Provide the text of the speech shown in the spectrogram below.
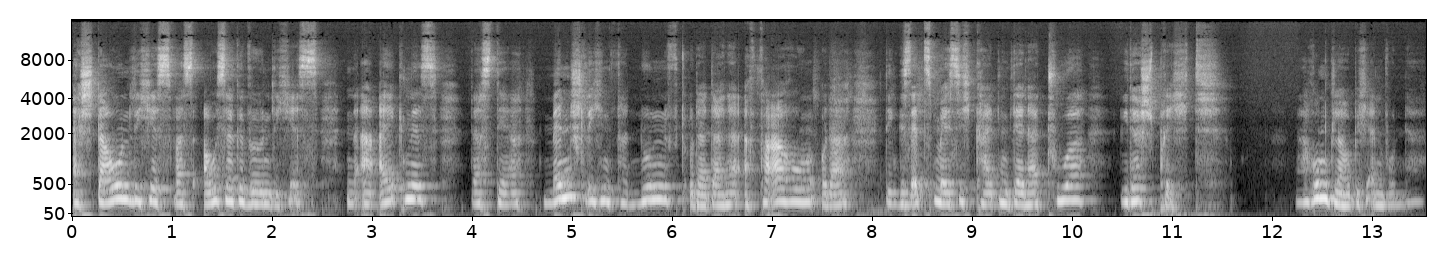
Erstaunliches, was Außergewöhnliches. Ein Ereignis, das der menschlichen Vernunft oder deiner Erfahrung oder den Gesetzmäßigkeiten der Natur widerspricht. Warum glaube ich an Wunder?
